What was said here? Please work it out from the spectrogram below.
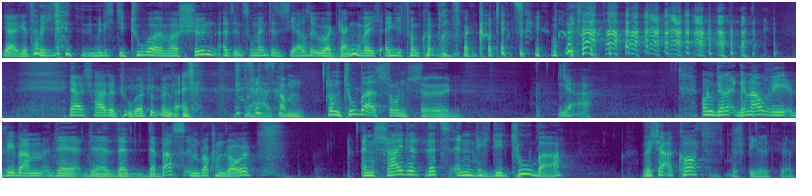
Ja, jetzt habe ich, bin ich die Tuba immer schön als Instrument des Jahres übergangen, weil ich eigentlich vom Kontrafagott erzählen wollte. ja, schade, Tuba, tut mir leid. Ja, komm. Komm, Tuba ist schon schön. Ja. Und gen genau wie, wie beim der, der, der, der Bass im Rock'n'Roll entscheidet letztendlich die Tuba, welcher Akkord gespielt wird.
